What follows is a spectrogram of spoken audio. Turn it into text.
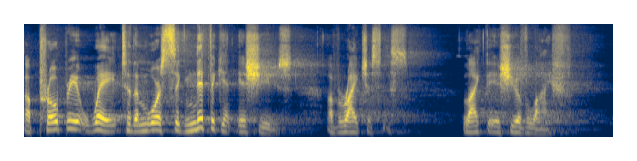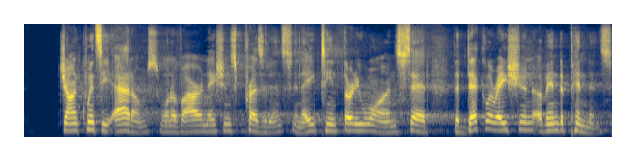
appropriate weight, to the more significant issues of righteousness, like the issue of life. John Quincy Adams, one of our nation's presidents in 1831, said, The Declaration of Independence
